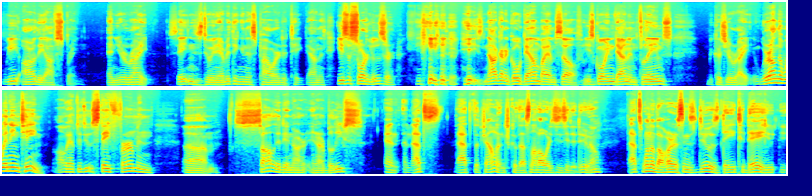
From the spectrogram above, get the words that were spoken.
We are the offspring. And you're right. Satan's doing everything in his power to take down this. He's a sore loser. He, he's not going to go down by himself. He's going down in flames because you're right. We're on the winning team. All we have to do is stay firm and um, solid in our in our beliefs. And and that's that's the challenge because that's not always easy to do. No. that's one of the hardest things to do is day to day. You, you,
